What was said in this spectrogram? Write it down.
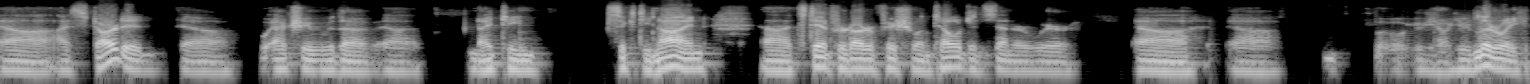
Uh, I started uh, actually with a 1969 uh, at Stanford Artificial Intelligence Center, where you know you literally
